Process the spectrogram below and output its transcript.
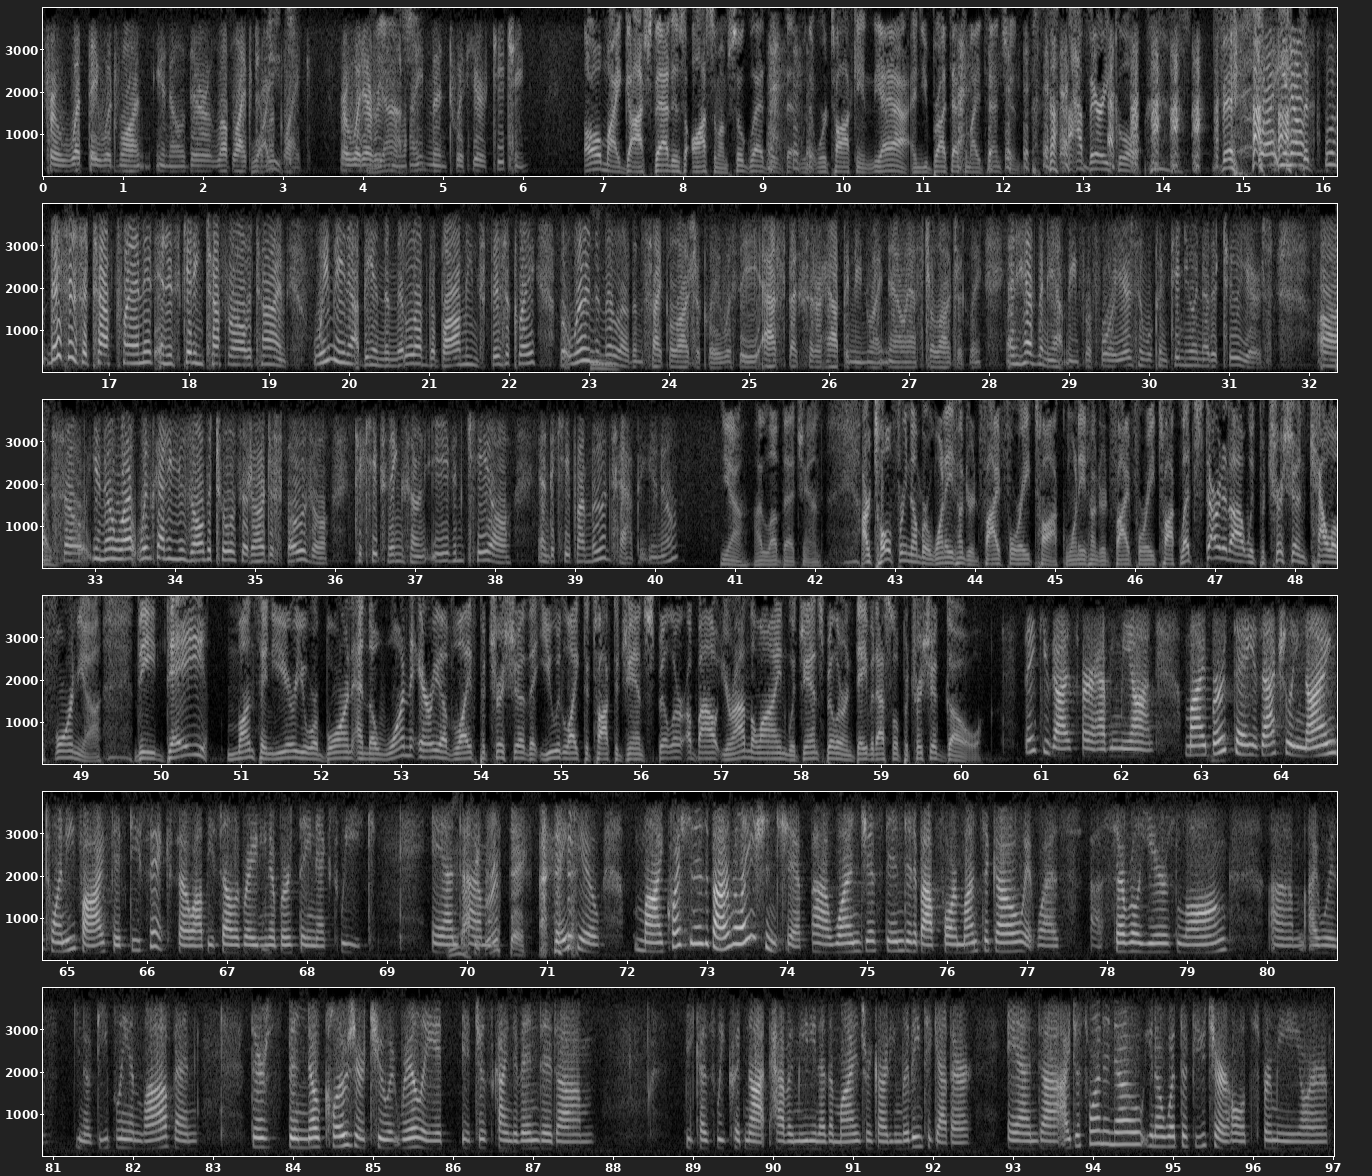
for what they would want, you know, their love life to Right. look like, or whatever Yes. in alignment with your teaching. Oh my gosh, that is awesome! I'm so glad that, that, that we're talking. Yeah, and you brought that to my attention. Very cool. Very, well, you know, The- this is a tough planet, and it's getting tougher all the time. We may not be in the middle of the bombings physically, but we're in the hmm. middle of them psychologically with the aspects that are happening right now astrologically, and have been happening for four years, and will continue another two years. Uh, so you know what? We've got to use all the tools at our disposal to keep things on an even keel and to keep our moods happy. You know. Yeah, I love that, Jan. Our toll free number, 1 800 548 TALK, 1 800 548 TALK. Let's start it out with Patricia in California. The day, month, and year you were born, and the one area of life, Patricia, that you would like to talk to Jan Spiller about. You're on the line with Jan Spiller and David Essel. Patricia, go. Thank you guys for having me on. My birthday is actually nine twenty five fifty six, so I'll be celebrating a birthday next week. And Happy um, birthday! thank you. My question is about a relationship. Uh, one just ended about four months ago. It was uh, several years long. Um, I was, you know, deeply in love, and there's been no closure to it. Really, it it just kind of ended. Um, because we could not have a meeting of the minds regarding living together. And uh, I just want to know, you know, what the future holds for me, or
